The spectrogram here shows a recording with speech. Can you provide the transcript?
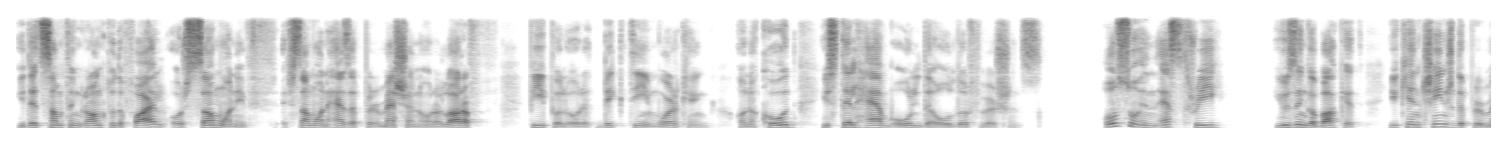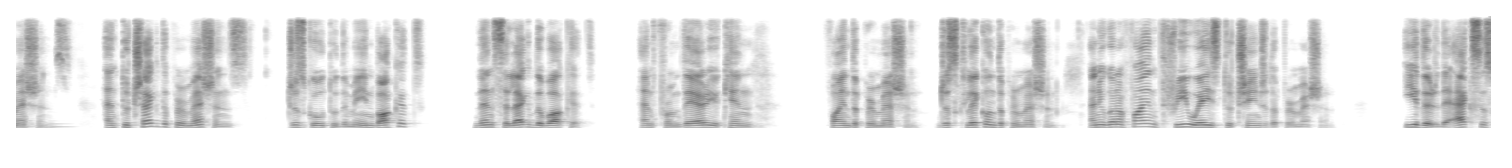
you did something wrong to the file or someone, if, if someone has a permission or a lot of people or a big team working on a code, you still have all the older versions. Also in S3, using a bucket, you can change the permissions. Mm-hmm. And to check the permissions, just go to the main bucket, then select the bucket. And from there you can find the permission. Just click on the permission and you're to find three ways to change the permission. Either the access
